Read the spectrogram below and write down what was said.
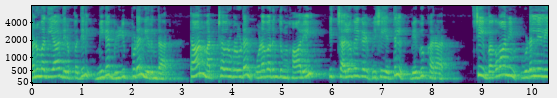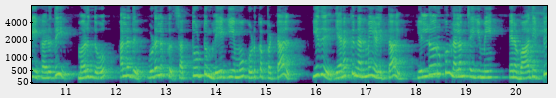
அனுமதியாதிருப்பதில் மிக விழிப்புடன் இருந்தார். தான் மற்றவர்களுடன் உணவருந்தும் ஹாலில் இச்சலுகைகள் விஷயத்தில் வெகு கரார். ஸ்ரீ பகவானின் உடல்நிலையை கருதி மருந்தோ அல்லது உடலுக்கு சத்தூட்டும் லேகியமோ கொடுக்கப்பட்டால் இது எனக்கு நன்மை அளித்தால் எல்லோருக்கும் நலம் செய்யுமே என வாதிட்டு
